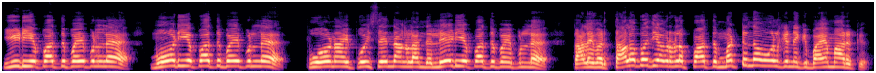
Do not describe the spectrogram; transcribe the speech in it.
ஈடியை பார்த்து பயப்படல. மோடியை பார்த்து பயப்படல. போனாய் போய் சேர்ந்தாங்களா? அந்த லேடியை பார்த்து பயப்படல. தலைவர் தளபதி அவர்களை பார்த்து மட்டும்தான் உங்களுக்கு இன்னைக்கு பயமா இருக்கு.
